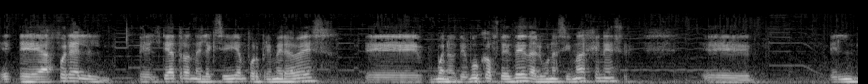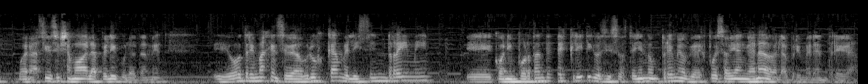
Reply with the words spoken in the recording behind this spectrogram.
eh, eh, afuera del, del teatro donde la exhibían por primera vez, eh, bueno, The Book of the Dead, algunas imágenes, eh, el- bueno, así se llamaba la película también. Otra imagen se ve a Bruce Campbell y Sam Raimi eh, con importantes críticos y sosteniendo un premio que después habían ganado en la primera entrega.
